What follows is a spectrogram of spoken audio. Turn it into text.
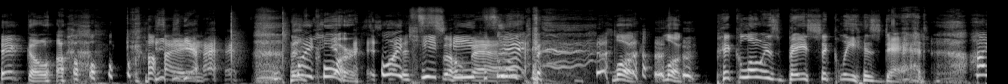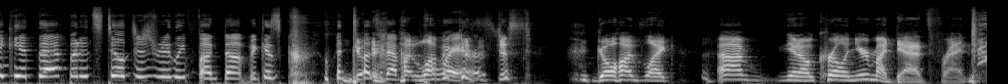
Piccolo. yes. of course. like It's he so needs bad. it. look, look. Piccolo is basically his dad. I get that, but it's still just really fucked up because Krillin doesn't have a I love it because it's just Gohan's like, um, you know, Krillin, you're my dad's friend.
